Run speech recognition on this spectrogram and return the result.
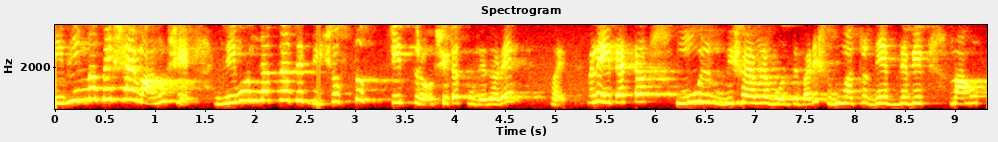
বিভিন্ন পেশায় মানুষের জীবনযাত্রার যে বিশ্বস্ত চিত্র সেটা তুলে ধরে হয়েছে। মানে এটা একটা মূল বিষয় আমরা বলতে পারি। শুধুমাত্র দেবদেবীর মাহাত্ম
